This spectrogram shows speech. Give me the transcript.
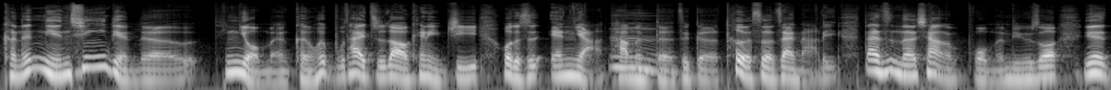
可能年轻一点的听友们可能会不太知道 Kenny G 或者是 Enya 他们的这个特色在哪里，嗯、但是呢，像我们比如说，因为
